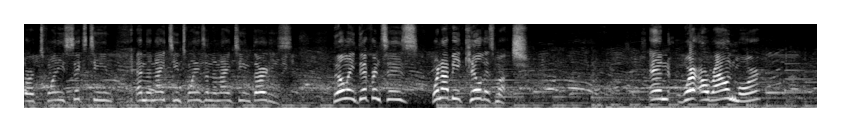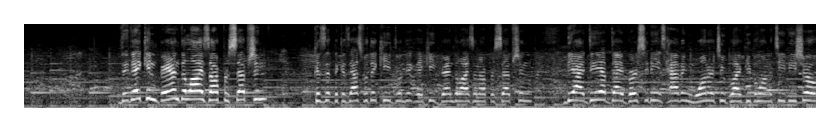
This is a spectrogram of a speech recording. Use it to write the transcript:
or 2016 and the 1920s and the 1930s. The only difference is we're not being killed as much. And we're around more. They, can vandalize our perception because because that's what they keep doing. They keep vandalizing our perception. The idea of diversity is having one or two black people on a TV show.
